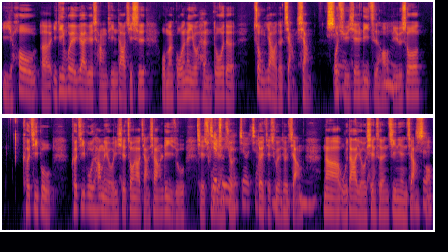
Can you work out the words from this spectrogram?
以后呃一定会越来越常听到，其实我们国内有很多的重要的奖项。我举一些例子哦，嗯、比如说。科技部，科技部他们有一些重要奖项，例如杰出研究，对杰出研究奖。嗯、那吴大猷先生纪念奖哦。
